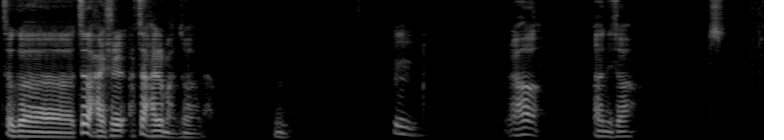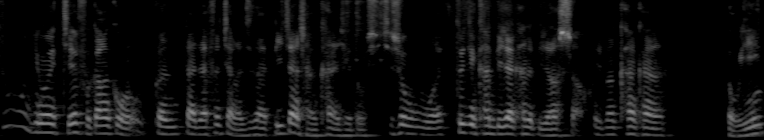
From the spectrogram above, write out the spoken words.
这个这还是这还是蛮重要的，嗯嗯，然后，啊，你说。因为杰夫刚刚跟我跟大家分享了，就在 B 站上看一些东西。其实我最近看 B 站看的比较少，我一般看看抖音。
